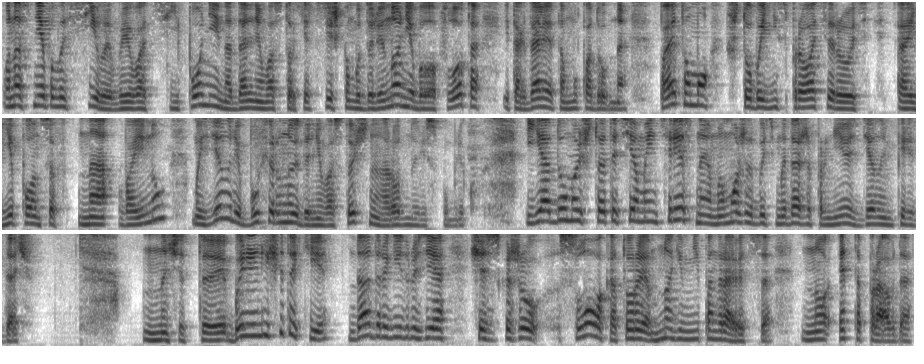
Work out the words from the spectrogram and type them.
У нас не было силы воевать с Японией на Дальнем Востоке, слишком удалено, не было флота и так далее и тому подобное. Поэтому, чтобы не спровоцировать э, японцев на войну, мы сделали буферную Дальневосточную Народную Республику. И я думаю, что эта тема интересная, мы, может быть, мы даже про нее сделаем передачу. Значит, э, были ли еще такие? Да, дорогие друзья, сейчас я скажу слово, которое многим не понравится, но это правда.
